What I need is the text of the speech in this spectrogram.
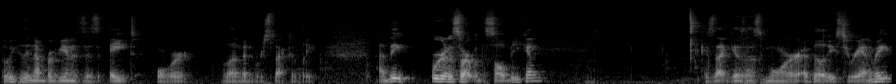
the weekly number of units is eight or 11 respectively. I think we're going to start with the Soul Beacon because that gives us more abilities to reanimate.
